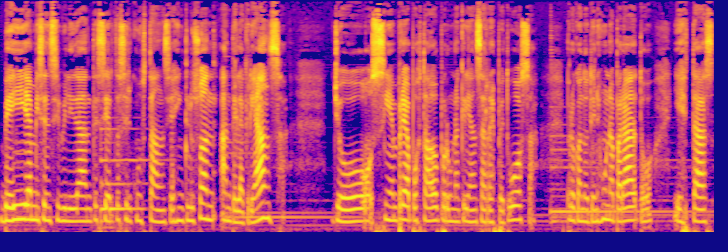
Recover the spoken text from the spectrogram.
veía mi sensibilidad ante ciertas circunstancias, incluso ante la crianza. Yo siempre he apostado por una crianza respetuosa, pero cuando tienes un aparato y estás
